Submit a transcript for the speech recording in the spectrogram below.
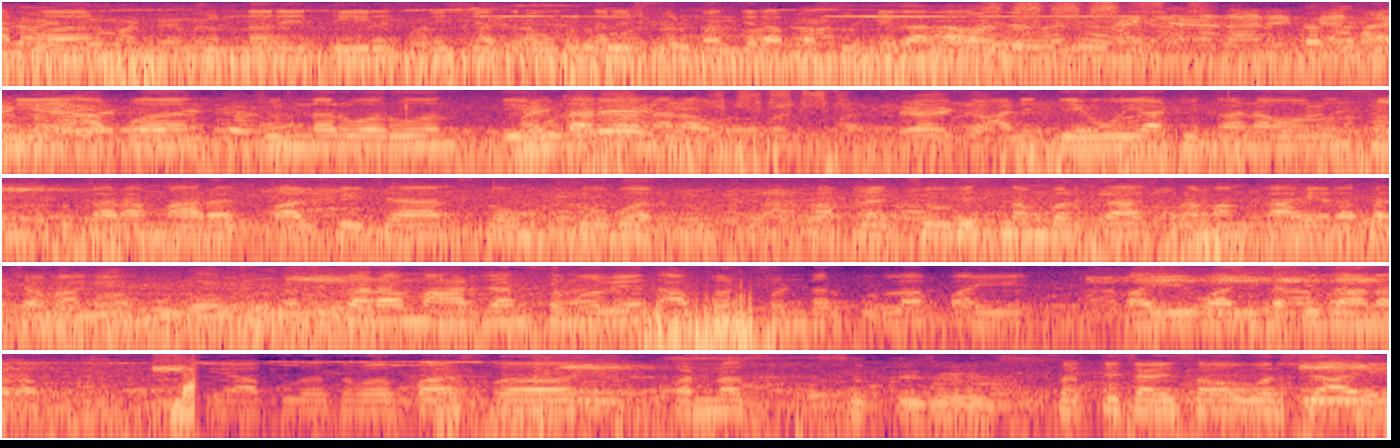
आपण जुन्नर येथील श्री क्षेत्र उत्तरेश्वर मंदिरापासून निघालो आहोत. आणि आपण जुन्नरवरून देहूला जाणार आहोत. आणि देहू या ठिकाणावरून संत तुकाराम महाराज पालखीच्या सोबत आपला चोवीस नंबरचा क्रमांक आहे रथाच्या मागे. तुकाराम महाराजांसमवेत आपण पंढरपूरला पायी पायी वारीसाठी जाणार आहोत. हे आपलं जवळपास पन्नास सत्तेचाळीस. सत्तेचाळीसावं वर्ष आहे.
